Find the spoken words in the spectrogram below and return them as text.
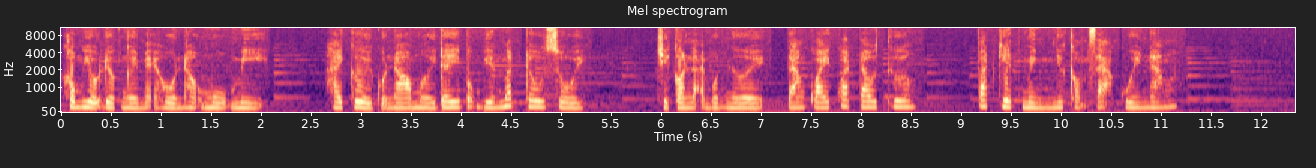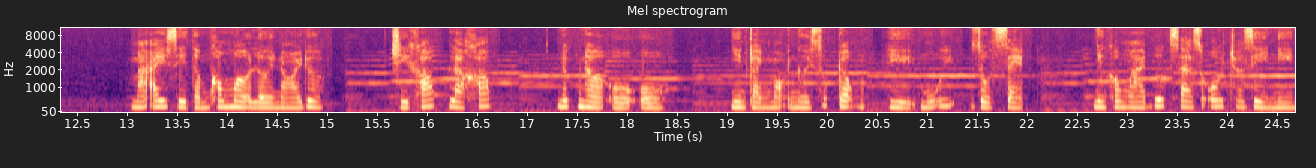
Không hiểu được người mẹ hồn hậu mụ mị Hay cười của nó mới đây bỗng biến mất đâu rồi. Chỉ còn lại một người đang quay quát đau thương Vắt kiệt mình như cọng dạ cuối nắng. Mãi gì thấm không mở lời nói được. Chỉ khóc là khóc, Nức nở ồ ồ. Nhìn cảnh mọi người xúc động Hỉ mũi, rột rẹt Nhưng không ai bước ra dỗ cho gì nín.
